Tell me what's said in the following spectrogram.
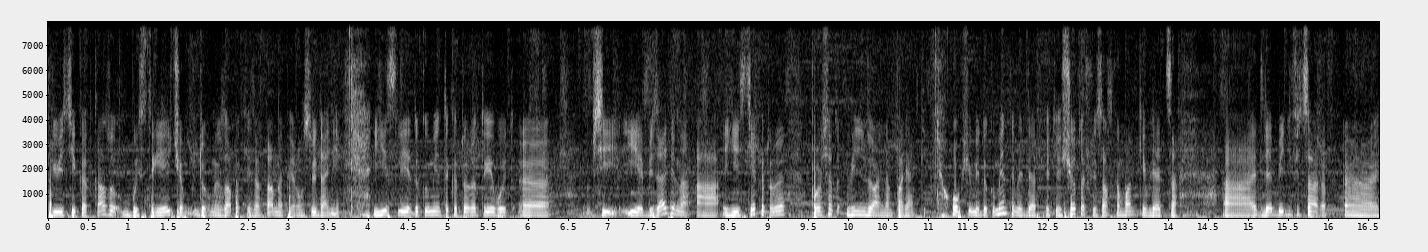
привести к отказу быстрее, чем дурной запах изо рта на первом свидании. Если документы, которые требуют э, все и обязательно, а есть те, которые просят в индивидуальном порядке. Общими документами для открытия счета в швейцарском банке является э, для бенефициаров э,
